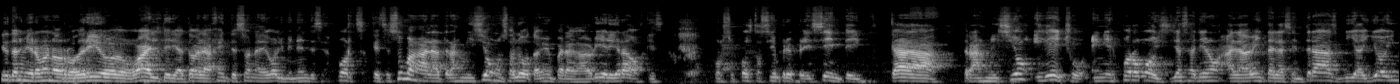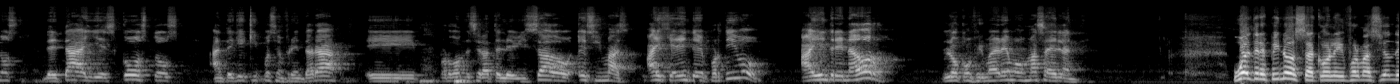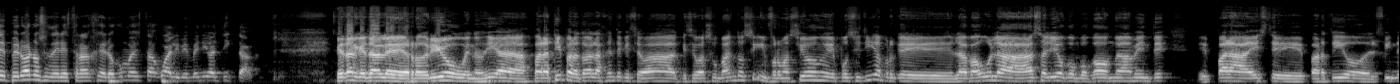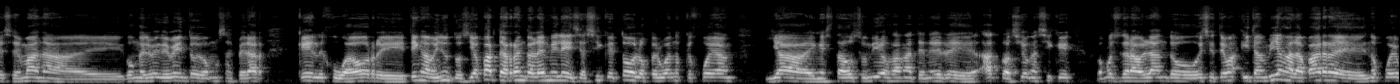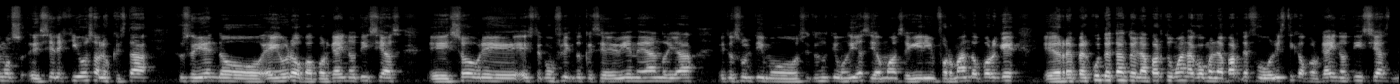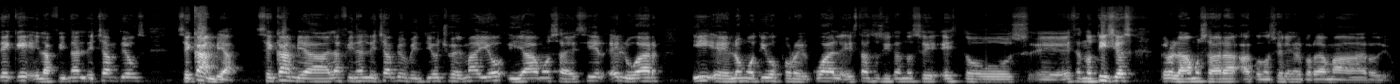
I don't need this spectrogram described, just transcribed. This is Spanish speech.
¿Qué tal mi hermano Rodrigo, Walter y a toda la gente Zona de Gol Menéndez Sports que se suman a la transmisión? Un saludo también para Gabriel Grados, que es por supuesto siempre presente en cada transmisión. Y de hecho, en Sport Boys ya salieron a la venta las entradas vía Joinos, detalles, costos, ante qué equipo se enfrentará, eh, por dónde será televisado, eso y más. ¿Hay gerente deportivo? ¿Hay entrenador? Lo confirmaremos más adelante. Walter Espinosa con la información de peruanos en el extranjero. ¿Cómo está, Wally? Bienvenido al Tic Tac. ¿Qué tal, qué tal, eh, Rodrigo? Buenos días para ti, para toda la gente que se va, que se va sumando. Sí, información eh, positiva porque la Paula ha salido convocado nuevamente eh, para este partido del fin de semana con el evento y vamos a esperar que el jugador tenga minutos. Y aparte arranca la MLS, así que todos los peruanos que juegan ya en Estados Unidos van a tener actuación, así que vamos a estar hablando ese tema. Y también a la par no podemos ser esquivos a lo que está sucediendo en Europa, porque hay noticias sobre este conflicto que se viene dando ya estos últimos, estos últimos días y vamos a seguir informando porque repercute tanto en la parte humana como en la parte futbolística, porque hay noticias de que la final de Champions se cambia, se cambia la final de Champions 28 de mayo y ya vamos a decir el lugar y eh, los motivos por el cual están suscitándose estos, eh, estas noticias, pero la vamos a dar a, conocer en el programa, Rodrigo.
